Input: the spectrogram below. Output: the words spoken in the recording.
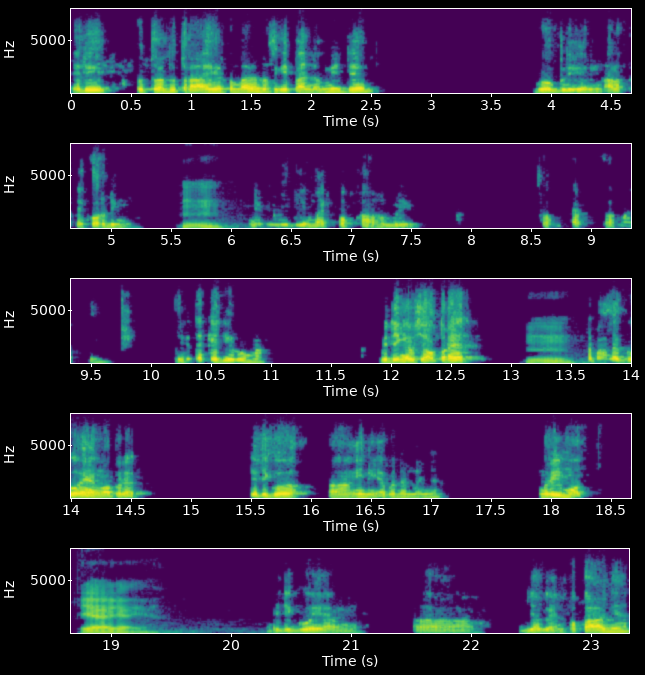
Jadi kebetulan tuh terakhir kemarin pas lagi pandemi dia gue beliin alat recording, Mm-mm. Dia beli, beli mic vokal, beli sound card segala macam. Jadi take di rumah. Jadi dia nggak bisa operate. Mm-mm. terpaksa gue yang ngoperate jadi gue eh, ini apa namanya nge-remote Iya iya iya. jadi gue yang eh, jagain vokalnya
